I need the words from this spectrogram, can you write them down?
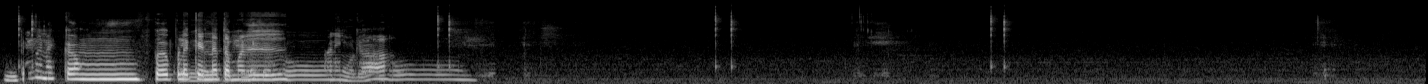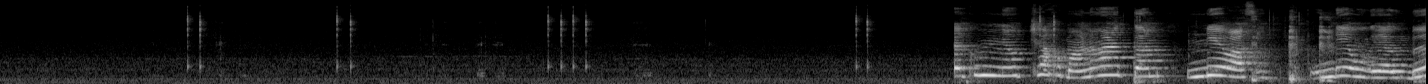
நன்றி வணக்கம். பேப்பிளுக்கு என்ன தமிழ் ஓடி வாங்கோ எல்லாருக்கும் இனிய உற்சாகமான வணக்கம் இந்திய வாசி இந்திய உயர்வு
